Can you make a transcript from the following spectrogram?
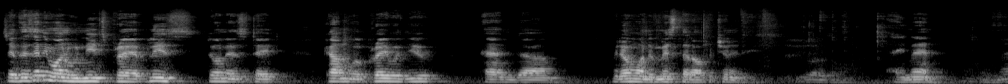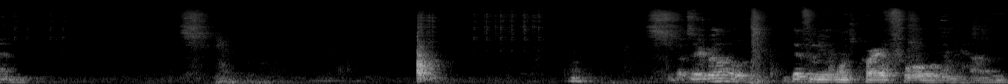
So if there's anyone who needs prayer, please don't hesitate. Come, we'll pray with you, and um, we don't want to miss that opportunity. Amen. Amen. Dr. Abraham, I would definitely want prayer for um,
